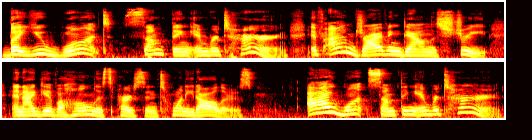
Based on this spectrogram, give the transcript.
But you want something in return. If I am driving down the street and I give a homeless person $20, I want something in return.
